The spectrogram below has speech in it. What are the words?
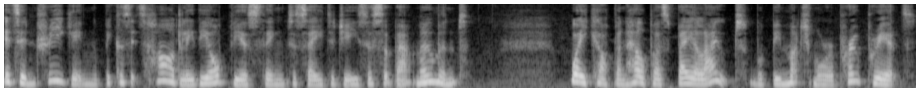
It's intriguing because it's hardly the obvious thing to say to Jesus at that moment. Wake up and help us bail out would be much more appropriate.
